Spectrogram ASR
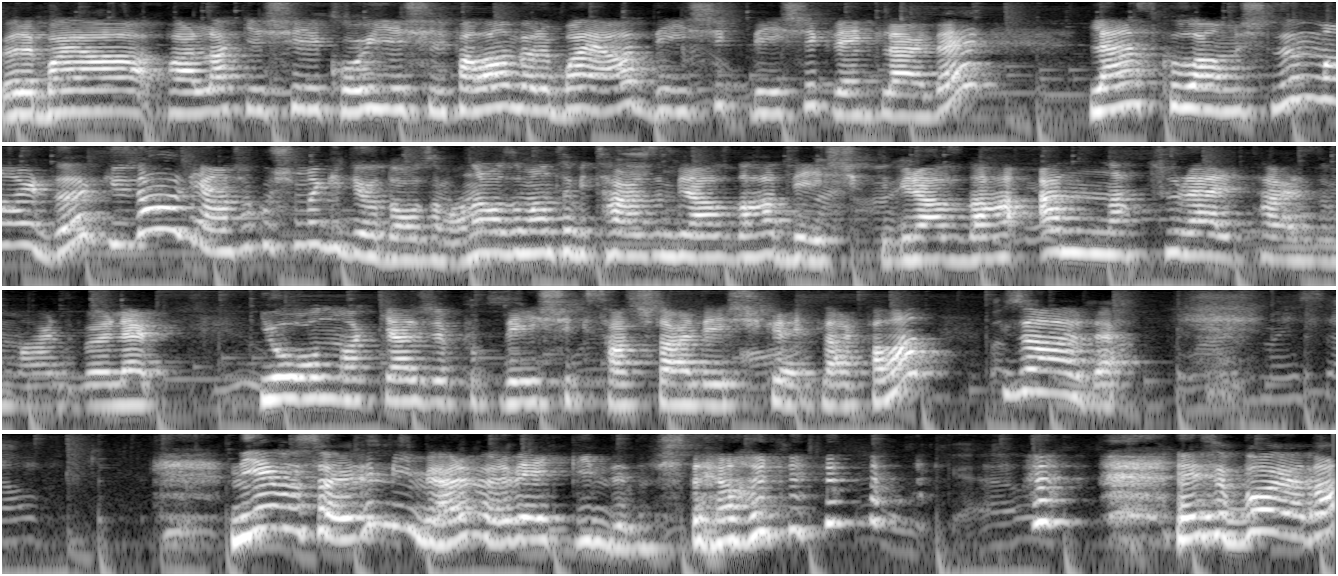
böyle bayağı parlak yeşil, koyu yeşil falan böyle bayağı değişik değişik renklerde. lens kullanmışlığım vardı. Güzeldi yani çok hoşuma gidiyordu o zamanlar. O zaman tabii tarzım biraz daha değişikti. Biraz daha unnatural tarzım vardı. Böyle yoğun makyaj yapıp değişik saçlar, değişik renkler falan. Güzeldi. Niye bunu söyledim bilmiyorum. Böyle bir ekleyeyim dedim işte yani. Neyse bu arada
